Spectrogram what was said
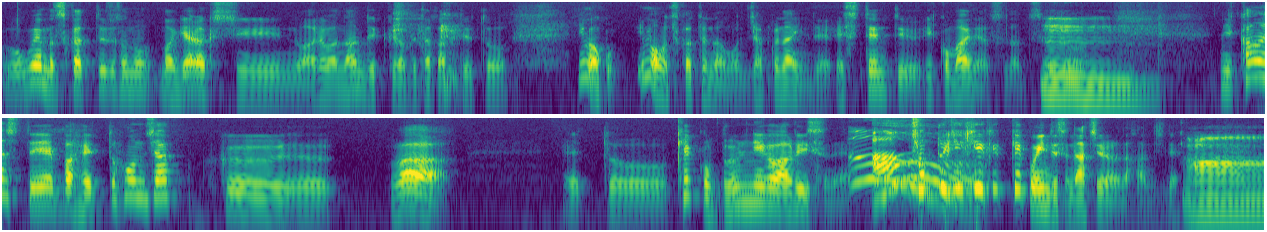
僕が今使ってるその、まあ、ギャラクシーのあれは何で比べたかっていうと今今も使ってるのはもうジャック9で S10 っていう1個前のやつなんですけど。に関して言えばヘッドホンジャックはえっと、結構分離が悪いですね。ちょっと結構いいんですナチュラルな感じで。でも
